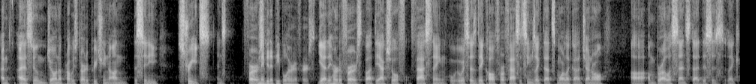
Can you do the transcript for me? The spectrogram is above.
I'm I assume Jonah probably started preaching on the city streets and first. Maybe the people heard it first. Yeah, they heard it first, but the actual f- fasting, wh- where it says they called for a fast, it seems like that's more like a general uh, umbrella sense that this is like,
